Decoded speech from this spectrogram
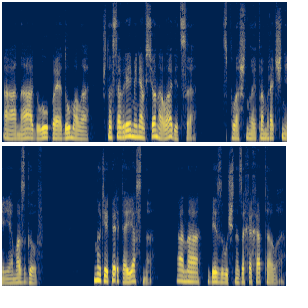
А она, глупая, думала, что со временем все наладится. Сплошное помрачнение мозгов. Ну теперь-то ясно. Она беззвучно захохотала.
